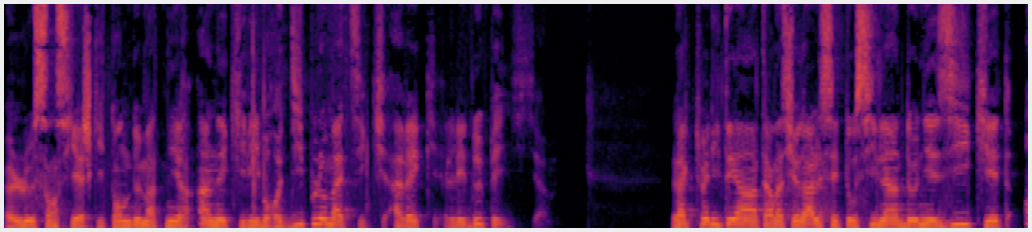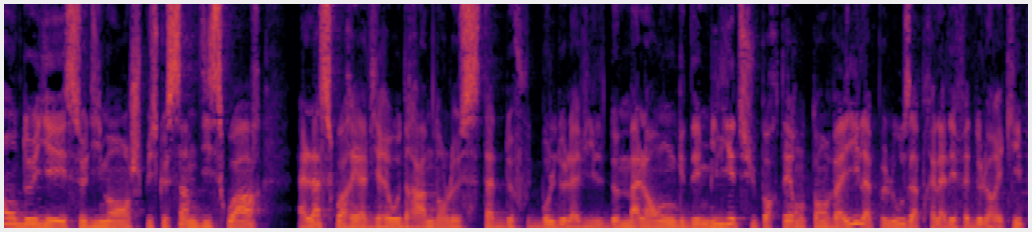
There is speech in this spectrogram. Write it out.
Le Saint-Siège qui tente de maintenir un équilibre diplomatique avec les deux pays. L'actualité internationale, c'est aussi l'Indonésie qui est endeuillée ce dimanche, puisque samedi soir, la soirée a viré au drame dans le stade de football de la ville de Malang. Des milliers de supporters ont envahi la pelouse après la défaite de leur équipe.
